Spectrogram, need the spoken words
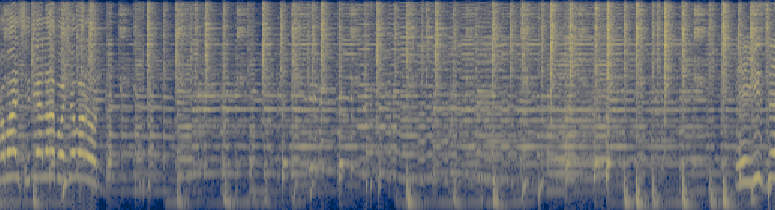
সবাই সিরিয়ালে বসে পারুন এই যে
